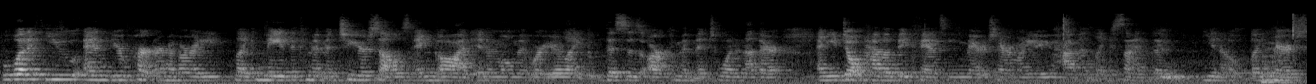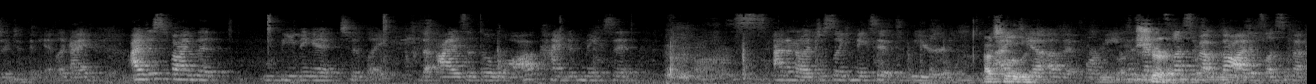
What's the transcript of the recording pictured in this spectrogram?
what if you and your partner have already like made the commitment to yourselves and God in a moment where you're like this is our commitment to one another and you don't have a big fancy marriage ceremony or you haven't like signed the you know like marriage certificate like I I just find that leaving it to like the eyes of the law kind of makes it I don't know, it just like makes it weird. Absolutely. The idea of it for me. Because Sure. then it's less about God, it's less about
